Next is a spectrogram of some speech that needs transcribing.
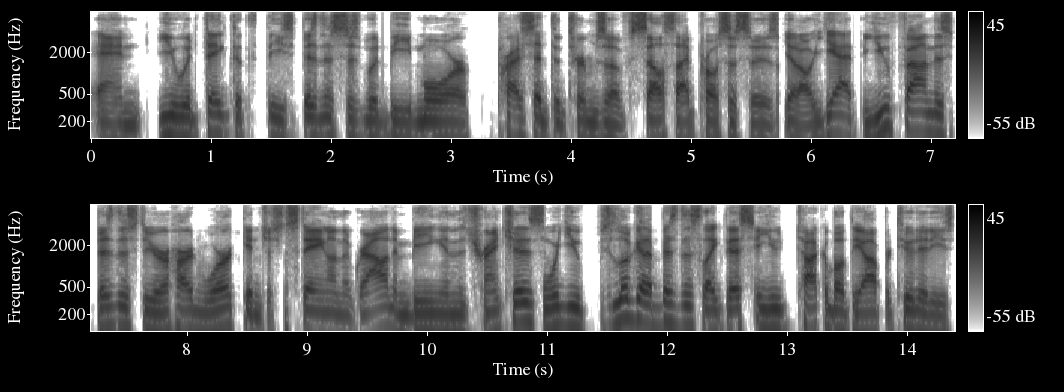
and you would think that these businesses would be more present in terms of sell side processes. You know, yet you found this business through your hard work and just staying on the ground and being in the trenches. When you look at a business like this and you talk about the opportunities,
